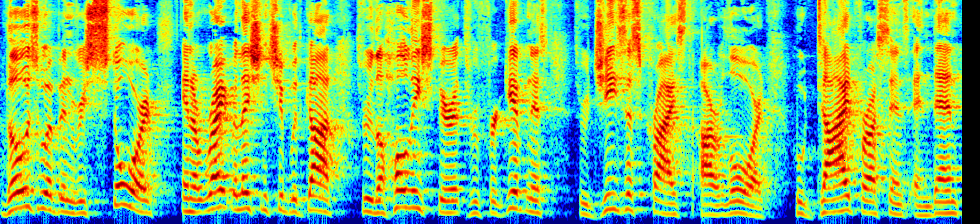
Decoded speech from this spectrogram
those who have been restored in a right relationship with God through the Holy Spirit, through forgiveness, through Jesus Christ our Lord, who died for our sins and then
